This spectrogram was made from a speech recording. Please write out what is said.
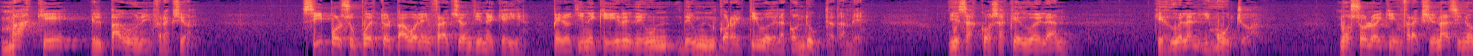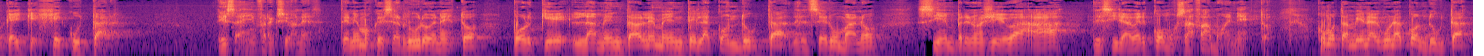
más que el pago de una infracción. Sí, por supuesto, el pago de la infracción tiene que ir, pero tiene que ir de un, de un correctivo de la conducta también. Y esas cosas que duelan, que duelan y mucho. No solo hay que infraccionar, sino que hay que ejecutar esas infracciones tenemos que ser duros en esto porque lamentablemente la conducta del ser humano siempre nos lleva a decir a ver cómo zafamos en esto. Como también alguna conducta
